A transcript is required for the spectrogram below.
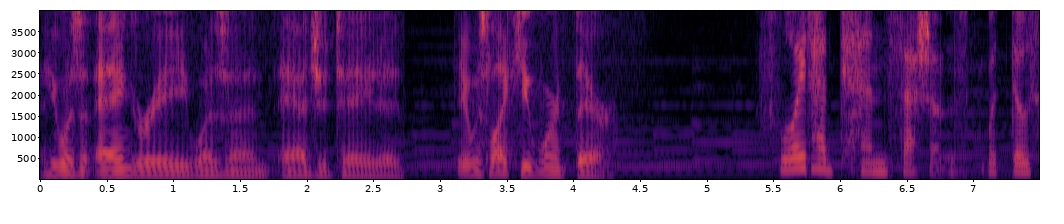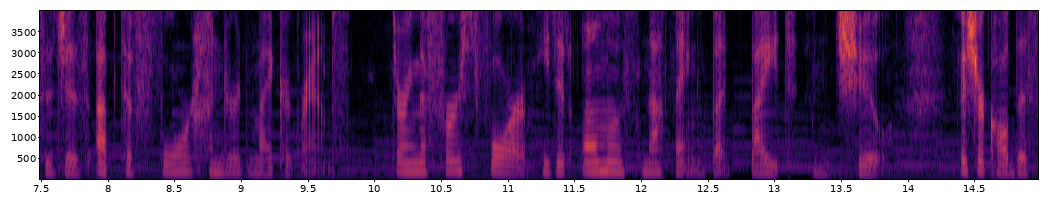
He wasn't angry, he wasn't agitated. It was like you weren't there. Floyd had 10 sessions with dosages up to 400 micrograms. During the first four, he did almost nothing but bite and chew. Fisher called this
